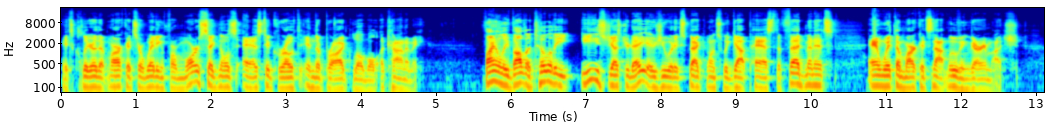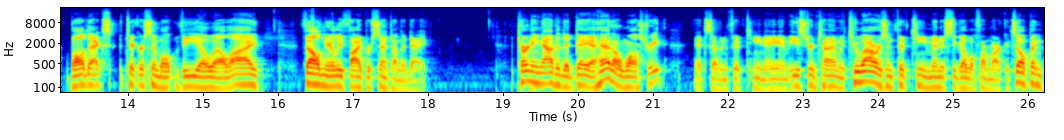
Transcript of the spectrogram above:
It's clear that markets are waiting for more signals as to growth in the broad global economy. Finally, volatility eased yesterday, as you would expect once we got past the Fed minutes, and with the markets not moving very much. Voldex, ticker symbol VOLI, fell nearly 5% on the day. Turning now to the day ahead on Wall Street at 7:15 a.m. Eastern Time with 2 hours and 15 minutes to go before markets open.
